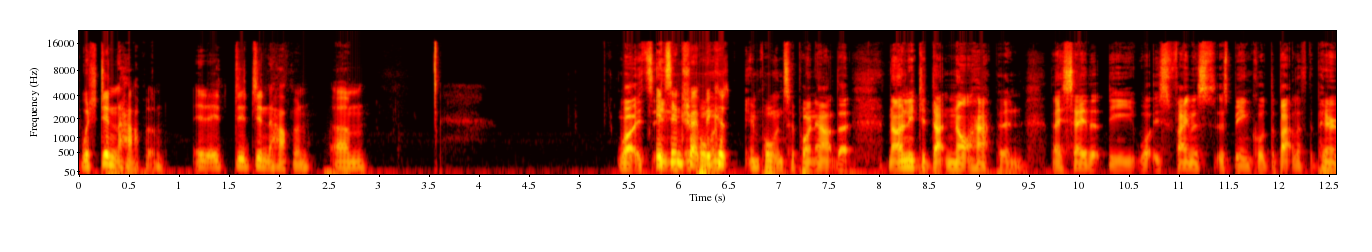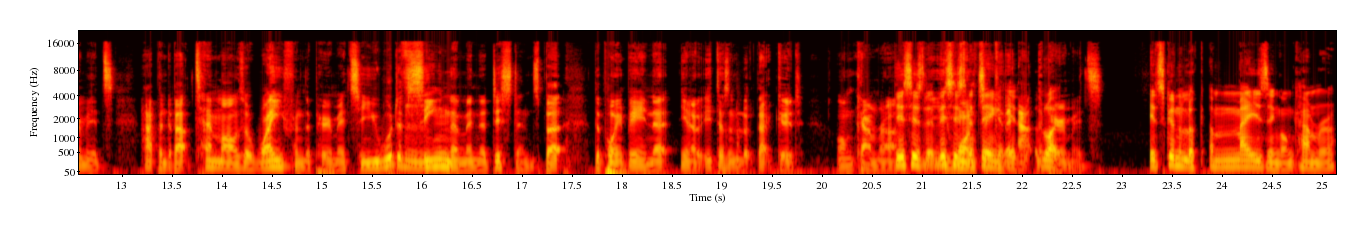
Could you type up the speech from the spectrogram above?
which didn't happen. It, it, it didn't happen. Um, Well, it's It's in- interesting important, because- important to point out that not only did that not happen, they say that the what is famous as being called the Battle of the Pyramids happened about ten miles away from the pyramids, so you would have Hmm. seen them in a distance. But the point being that you know it doesn't look that good on camera. This is the- You this is the thing, it it- at the like- pyramids. it's going to look amazing on camera.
